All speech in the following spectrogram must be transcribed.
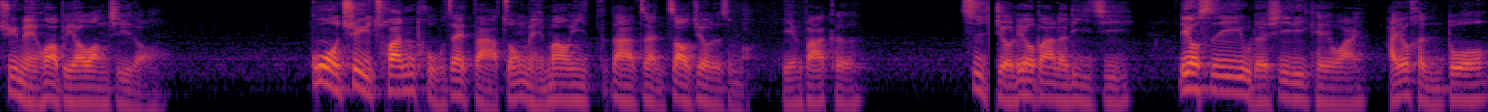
去美化不要忘记了哦。过去川普在打中美贸易大战，造就了什么？联发科、四九六八的利基、六四一五的 CDKY，还有很多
